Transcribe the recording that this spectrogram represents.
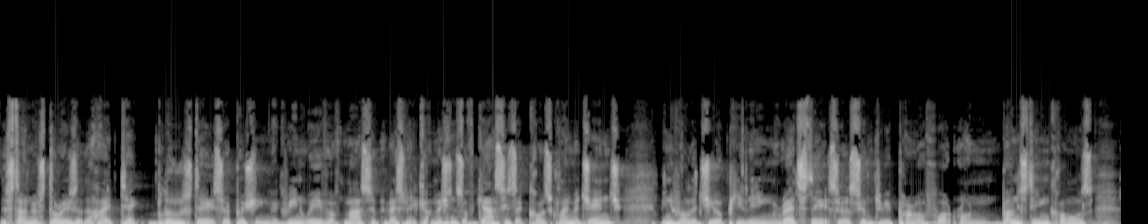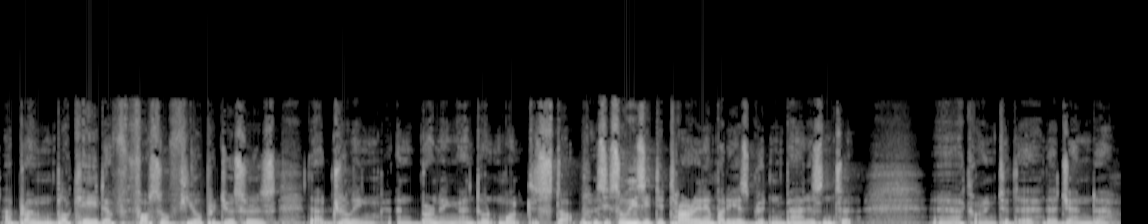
The standard story is that the high-tech blue states are pushing a green wave of massive investment to cut emissions of gases that cause climate change. Meanwhile, the GOP-leaning red states are assumed to be part of what Ron Brownstein calls a brown blockade of fossil fuel producers that are drilling and burning and don't want to stop. It's so easy to tar anybody as good and bad, isn't it? Uh, according to the, the agenda.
